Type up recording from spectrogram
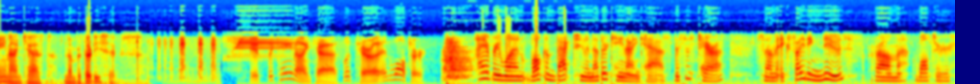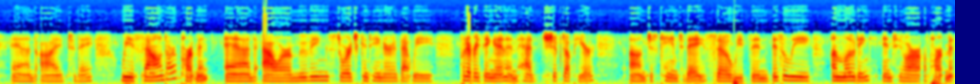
Canine Cast number 36. It's the Canine Cast with Tara and Walter. Hi, everyone. Welcome back to another Canine Cast. This is Tara. Some exciting news from Walter and I today. We found our apartment and our moving storage container that we put everything in and had shipped up here um, just came today. So we've been busily unloading into our apartment.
